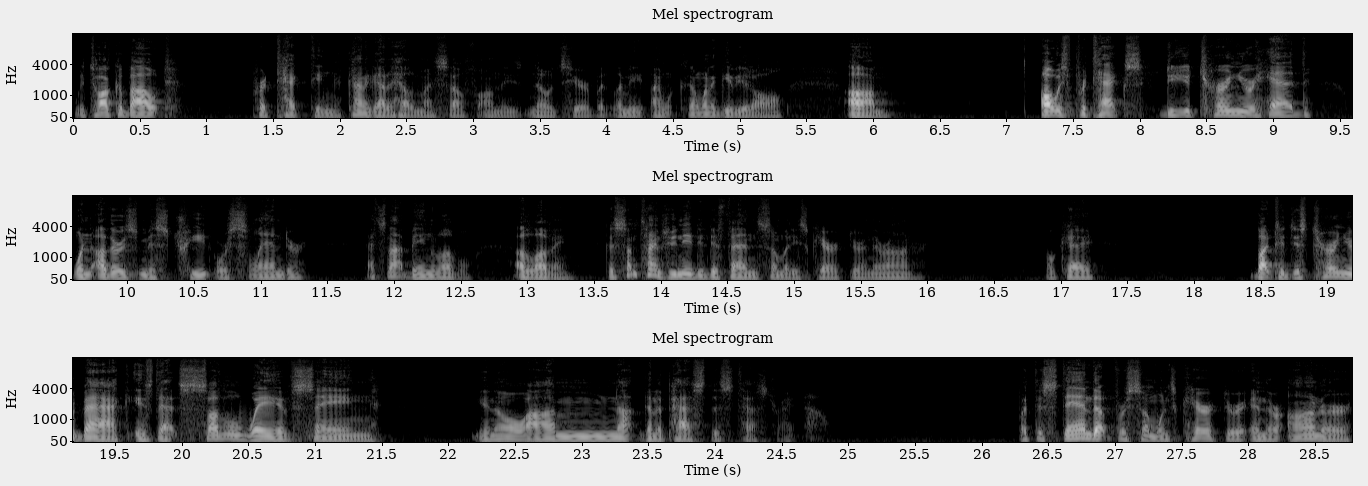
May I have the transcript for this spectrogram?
we talk about protecting. I kind of got ahead of myself on these notes here, but let me, I, I want to give you it all. Um, always protects. Do you turn your head when others mistreat or slander? That's not being level, a loving. Because sometimes you need to defend somebody's character and their honor. Okay? But to just turn your back is that subtle way of saying, you know, I'm not going to pass this test right now. But to stand up for someone's character and their honor,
